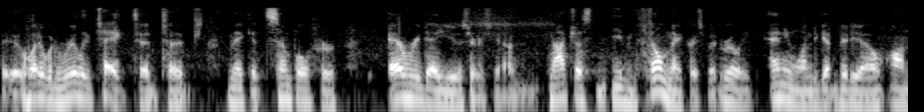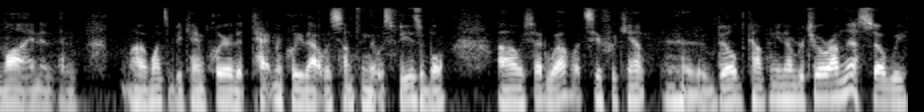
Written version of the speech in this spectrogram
what it would really take to to make it simple for everyday users, you know, not just even filmmakers, but really anyone to get video online. And, and uh, once it became clear that technically that was something that was feasible, uh, we said, well, let's see if we can't uh, build company number two around this. So we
